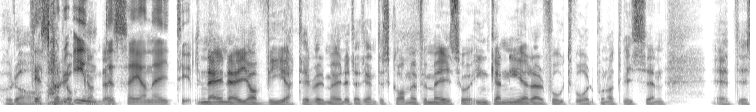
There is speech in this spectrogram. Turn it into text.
Hurra, det ska du inte säga nej till. Nej, nej, jag vet. Det är väl möjligt att jag inte ska. Men för mig så inkarnerar fotvård på något vis en, ett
